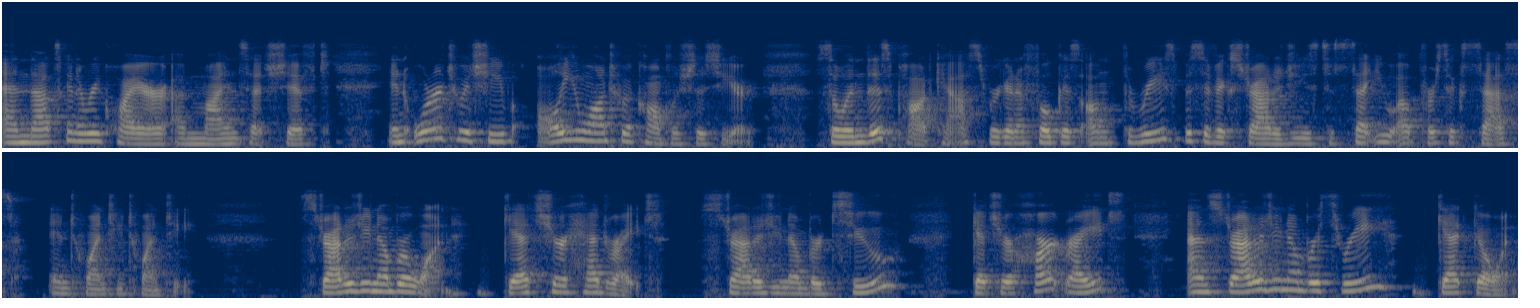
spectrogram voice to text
And that's going to require a mindset shift in order to achieve all you want to accomplish this year. So, in this podcast, we're going to focus on three specific strategies to set you up for success in 2020. Strategy number one get your head right. Strategy number two get your heart right. And strategy number three, get going.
